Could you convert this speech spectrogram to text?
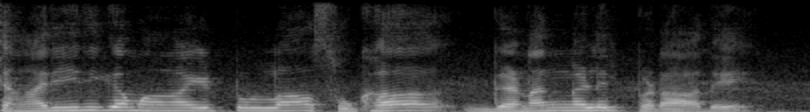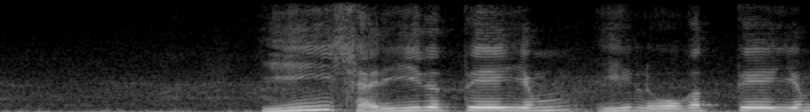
ശാരീരികമായിട്ടുള്ള സുഖഗണങ്ങളിൽ പെടാതെ ഈ ശരീരത്തെയും ഈ ലോകത്തെയും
